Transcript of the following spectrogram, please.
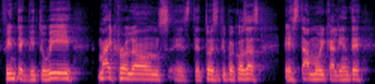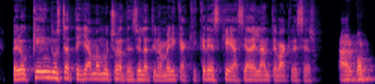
Fintech B2B, microloans, este, todo ese tipo de cosas, está muy caliente. Pero ¿qué industria te llama mucho la atención en Latinoamérica que crees que hacia adelante va a crecer? A ver, por,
